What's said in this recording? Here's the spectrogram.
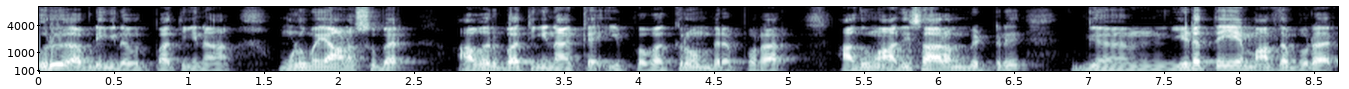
குரு அப்படிங்கிறவர் பார்த்தீங்கன்னா முழுமையான சுபர் அவர் பார்த்தீங்கன்னாக்க இப்போ வக்ரவம் பெற போகிறார் அதுவும் அதிசாரம் பெற்று இடத்தையே மாற்ற போகிறார்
